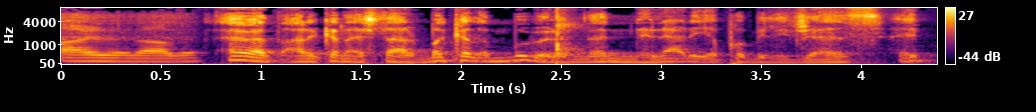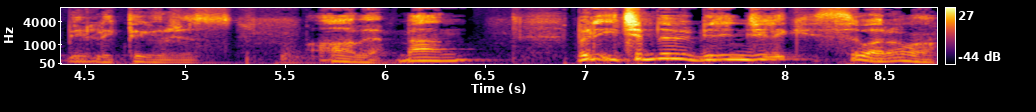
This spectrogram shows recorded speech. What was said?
aynen abi. Evet arkadaşlar bakalım bu bölümde neler yapabileceğiz hep birlikte göreceğiz. Abi ben böyle içimde bir birincilik hissi var ama.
